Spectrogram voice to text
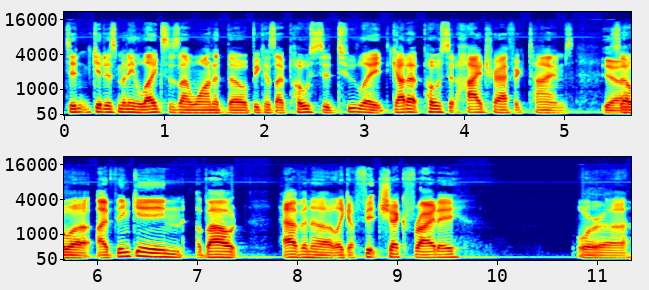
didn't get as many likes as I wanted though because I posted too late. Got to post at high traffic times. Yeah. So uh, I'm thinking about having a like a fit check Friday, or uh,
